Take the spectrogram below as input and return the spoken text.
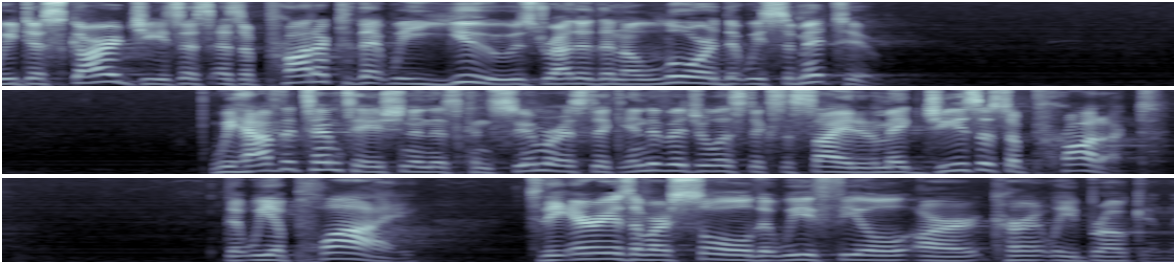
we discard Jesus as a product that we used rather than a Lord that we submit to. We have the temptation in this consumeristic, individualistic society to make Jesus a product that we apply to the areas of our soul that we feel are currently broken.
